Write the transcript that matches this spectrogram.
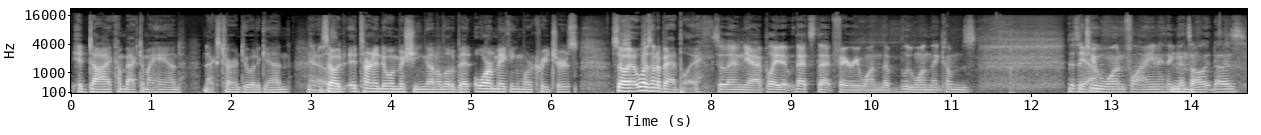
It die, come back to my hand next turn, do it again. You know, so it, it turned into a machine gun a little bit, or making more creatures. So it wasn't a bad play. So then, yeah, I played it. That's that fairy one, the blue one that comes. That's a Yeah. two-one flying. I think that's Mhm. all it does.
